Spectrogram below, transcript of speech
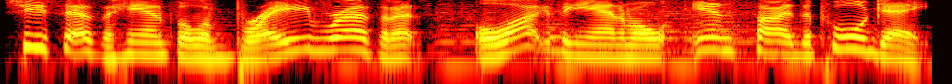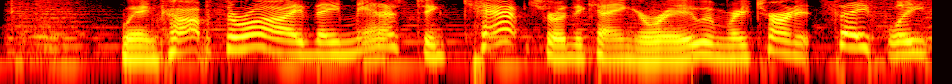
She says a handful of brave residents locked the animal inside the pool gate. When cops arrive, they manage to capture the kangaroo and return it safely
